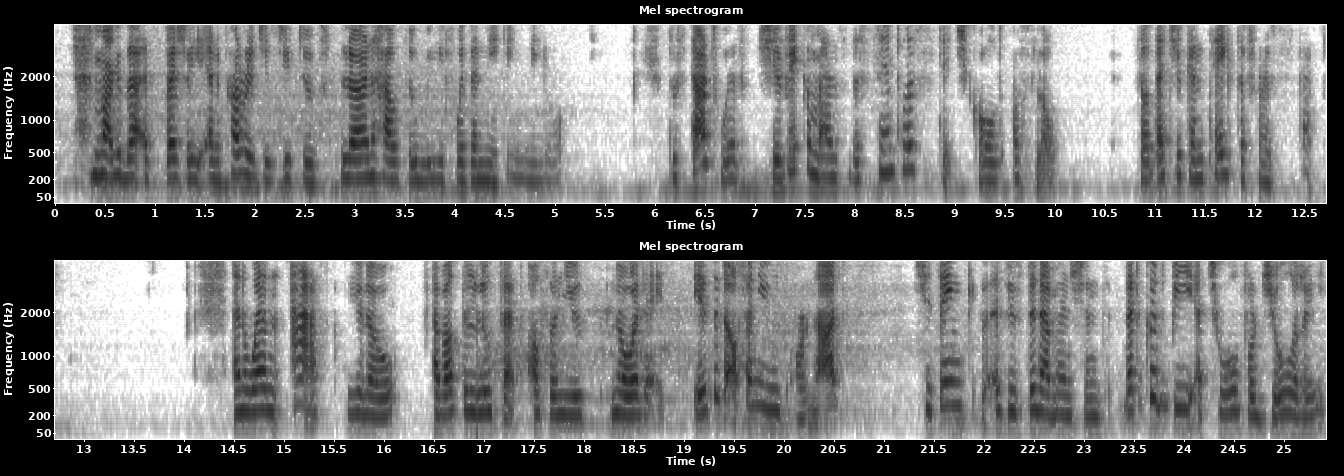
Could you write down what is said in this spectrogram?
Magda especially encourages you to learn how to weave with a knitting needle. To start with, she recommends the simplest stitch called Oslo, so that you can take the first steps. And when asked, you know, about the lucet often used nowadays, is it often used or not? She think, as Justyna mentioned, that could be a tool for jewelry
